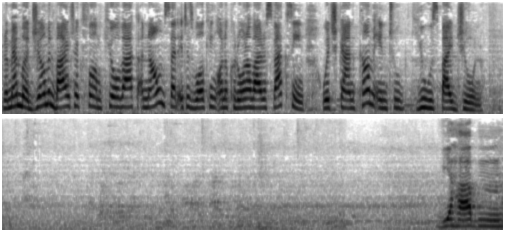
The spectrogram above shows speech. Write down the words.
Remember, German biotech firm CureVac announced that it is working on a coronavirus vaccine which can come into use by June. Wir haben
